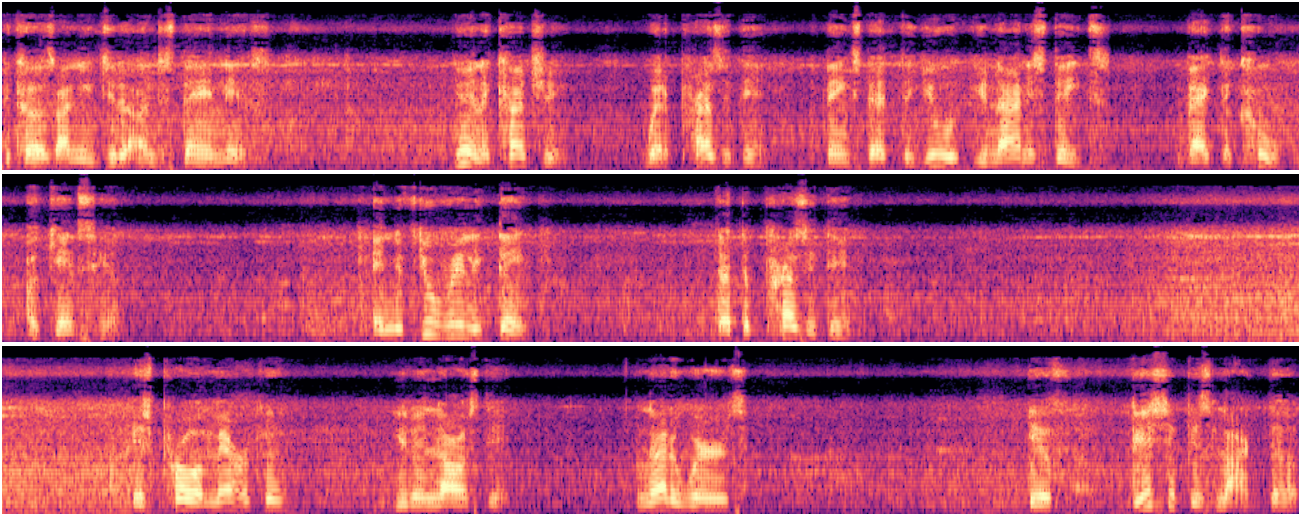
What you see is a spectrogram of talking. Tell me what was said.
Because I need you to understand this. You're in a country where the president thinks that the U- United States backed a coup against him. And if you really think that the president is pro-America, you done lost it. In other words, if Bishop is locked up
